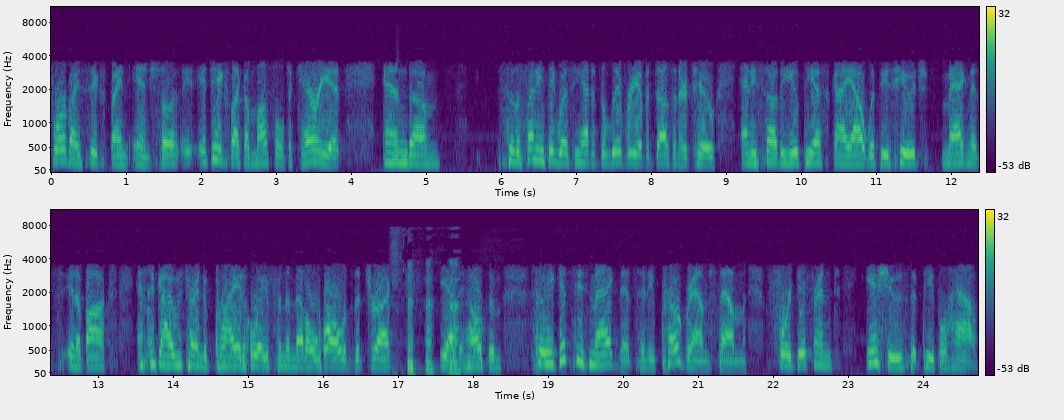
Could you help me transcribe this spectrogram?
four by six by an inch, so it, it takes like a muscle to carry it and um, so the funny thing was he had a delivery of a dozen or two, and he saw the UPS guy out with these huge magnets in a box, and the guy was trying to pry it away from the metal wall of the truck. he had to help him. So he gets these magnets and he programs them for different issues that people have.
